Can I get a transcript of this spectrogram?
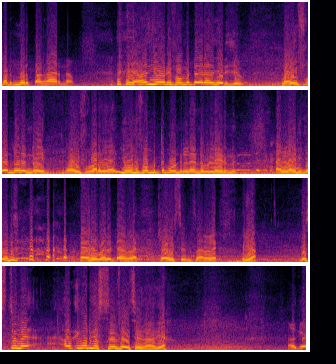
പെട്ടെന്ന് നിർത്താൻ കാരണം. ഞാൻ യൂണിഫോം ഇട്ട് വരാൻ വിചാരിച്ചു. വൈഫ് വണ്ടിയിലുണ്ടേ. വൈഫ് പറഞ്ഞ യൂണിഫോം ഇട്ട് പോണ്ടില്ല രണ്ട് പിള്ളേരുന്ന്. അല്ല എനിക്ക് ഒരേപോലെ ഇട്ടാണല്ലേ സ്റ്റുഡൻസ് ആണല്ലേ? യാ ജസ്റ്റ് ഒന്ന് ഇങ്ങോട്ട് ജസ്റ്റ് ഒന്ന് ഫേസ് ചെയ്താൽ മതിയാ ഓക്കെ?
